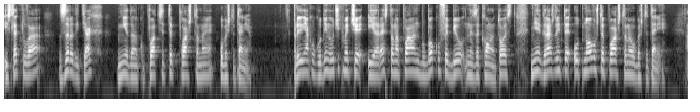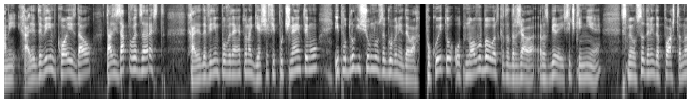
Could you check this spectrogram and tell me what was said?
и след това заради тях ние да накоплаците плащаме обещетения. Преди няколко години учихме, че и ареста на Пламен Бобоков е бил незаконен. Тоест, ние гражданите отново ще плащаме обещетение. Ами, хайде да видим кой е издал тази заповед за арест. Хайде да видим поведението на Гешев и подчинените му и по други шумно загубени дела, по които отново българската държава, разбира и всички ние, сме осъдени да плащаме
